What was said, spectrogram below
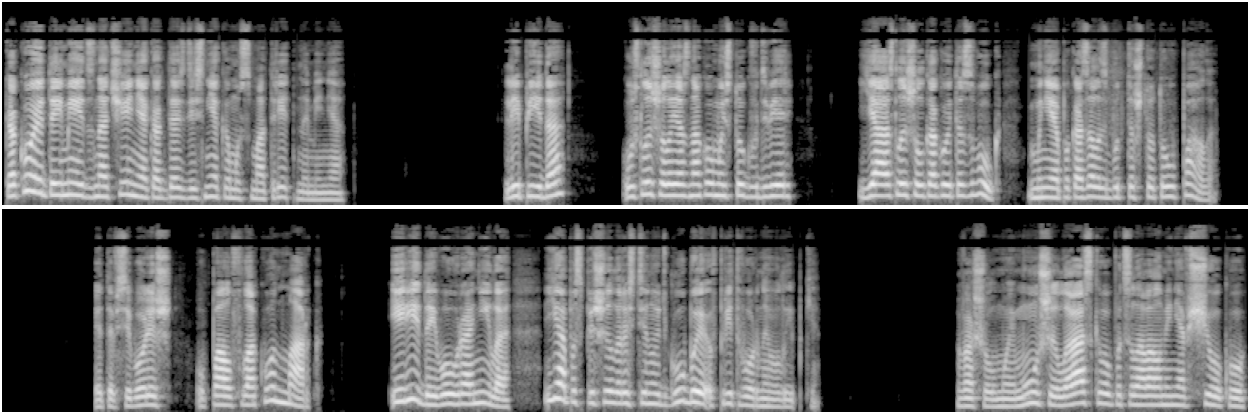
Какое это имеет значение, когда здесь некому смотреть на меня? «Липида?» — услышала я знакомый стук в дверь. Я слышал какой-то звук. Мне показалось, будто что-то упало. Это всего лишь упал флакон, Марк. Ирида его уронила. Я поспешила растянуть губы в притворной улыбке. Вошел мой муж и ласково поцеловал меня в щеку.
